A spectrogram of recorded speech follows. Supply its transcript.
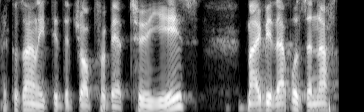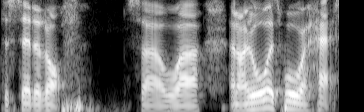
because I only did the job for about two years. Maybe that was enough to set it off. So, uh, and I always wore a hat.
